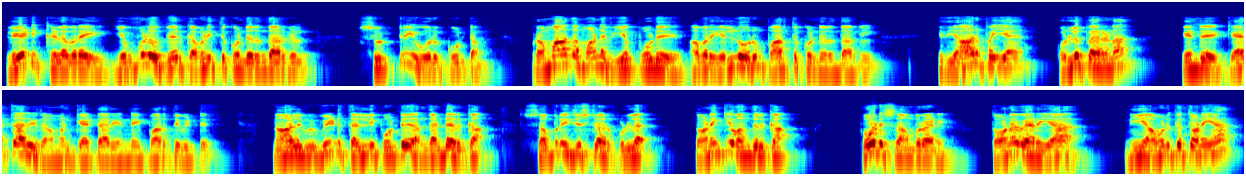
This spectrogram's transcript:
லேடி கிழவரை எவ்வளவு பேர் கவனித்துக் கொண்டிருந்தார்கள்? சுற்றி ஒரு கூட்டம். பிரமாதமான வியப்போடு அவர் எல்லோரும் பார்த்து கொண்டிருந்தார்கள். இது யாரு பையன்? கொள்ளு பேரனா? என்று கேத்தாரி ராமன் கேட்டார் என்னை பார்த்துவிட்டு. நாலு வீடு தள்ளி போட்டு அந்தாண்ட இருக்கான். சப் ரிஜிஸ்டார் புள்ள. துணைக்கு வந்திருக்கான். போடு சாம்பிராணி. துணை வேறையா? நீ அவனுக்கு துணையா?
